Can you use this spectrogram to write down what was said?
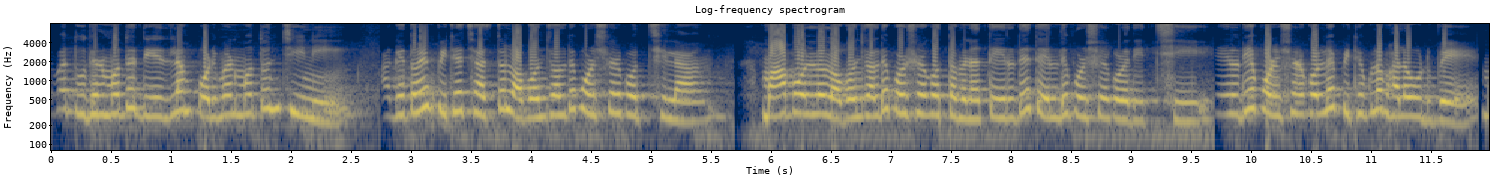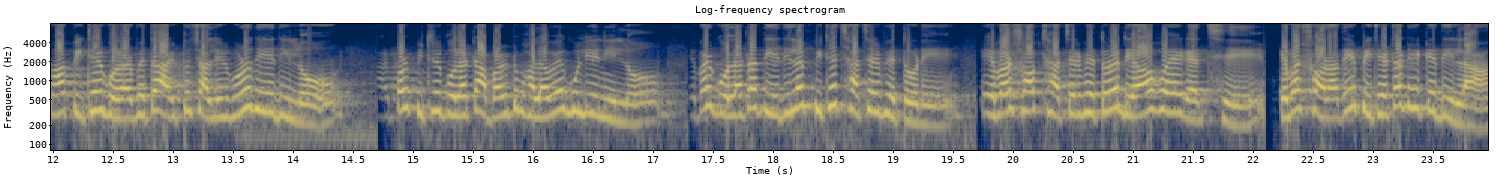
এবার দুধের মধ্যে দিয়ে দিলাম পরিমাণ মতন চিনি। আগে তো আমি পিঠের ছাঁচটা লবণ জল দিয়ে পরিষ্কার করছিলাম। মা বলল, লবণ জল দিয়ে পরিষ্কার করতে হবে না, তেল দিয়ে তেল দিয়ে পরিষ্কার করে দিচ্ছি। তেল দিয়ে পরিষ্কার করলে পিঠেগুলো ভালো উঠবে। মা পিঠের গোলার ভেতর আর একটু চালের গুঁড়ো দিয়ে দিল। তারপর পিঠের গোলাটা আবার একটু ভালোভাবে গুলিয়ে নিল। এবার গোলাটা দিয়ে দিলাম পিঠের ছাঁচের ভেতরে। এবার সব ছাঁচের ভেতরে দেওয়া হয়ে গেছে। এবার সরা দিয়ে পিঠেটা ঢেকে দিলাম।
